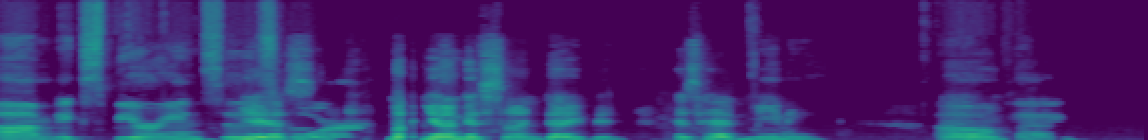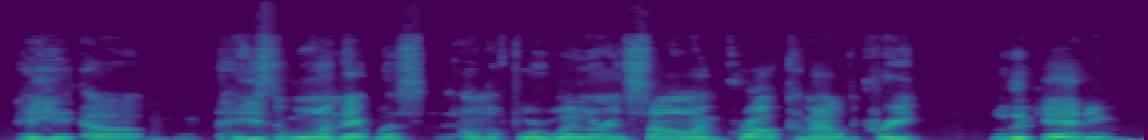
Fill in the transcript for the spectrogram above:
um experiences Yes. or My youngest son, David, has had many. oh, Um, okay he uh, he's the one that was on the four wheeler and saw him crawl come out of the creek, look at him,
